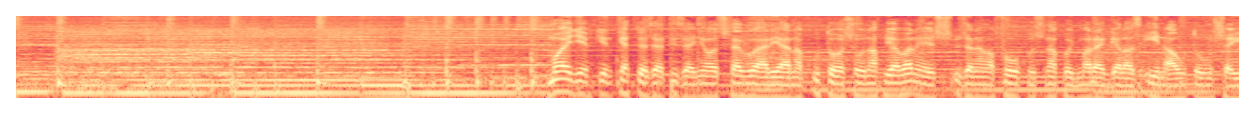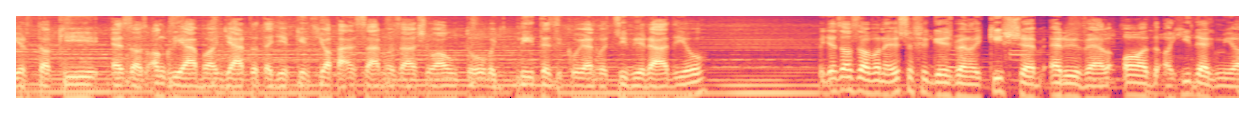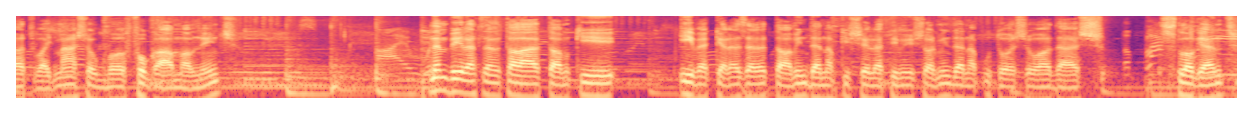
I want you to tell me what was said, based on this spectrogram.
Ma egyébként 2018. februárjának utolsó napja van, és üzenem a fókusznak, hogy ma reggel az én autóm se írta ki, ez az Angliában gyártott egyébként japán származású autó, hogy létezik olyan, hogy civil rádió. Hogy ez azzal van-e összefüggésben, hogy kisebb erővel ad a hideg miatt, vagy másokból fogalmam nincs. Nem véletlenül találtam ki évekkel ezelőtt a Mindennap kísérleti műsor, Mindennap utolsó adás szlogent.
